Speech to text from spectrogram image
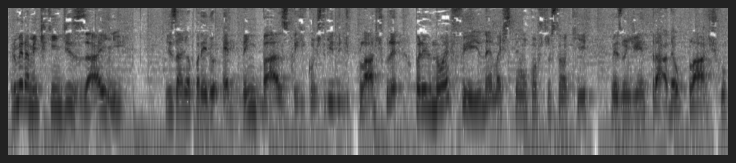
Primeiramente que em design, design do aparelho é bem básico aqui, construído de plástico, né? O aparelho não é feio, né? Mas tem uma construção aqui mesmo de entrada, é o plástico.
